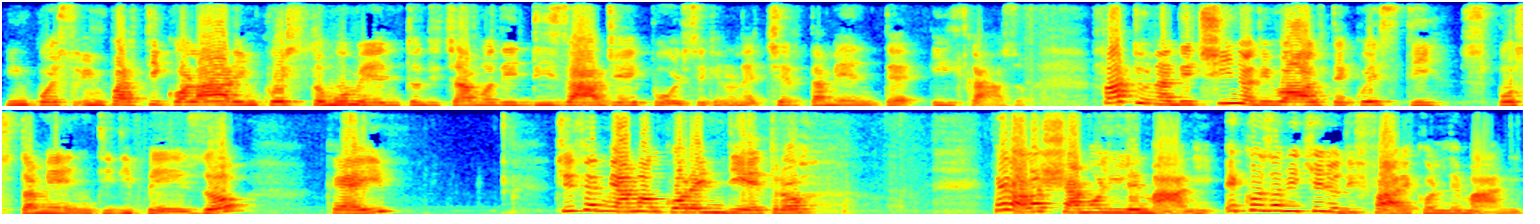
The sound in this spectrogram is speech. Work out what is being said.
in, questo, in particolare in questo momento diciamo dei disagi ai polsi che non è certamente il caso. Fate una decina di volte questi spostamenti di peso ok? Ci fermiamo ancora indietro però lasciamoli le mani. E cosa vi chiedo di fare con le mani?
